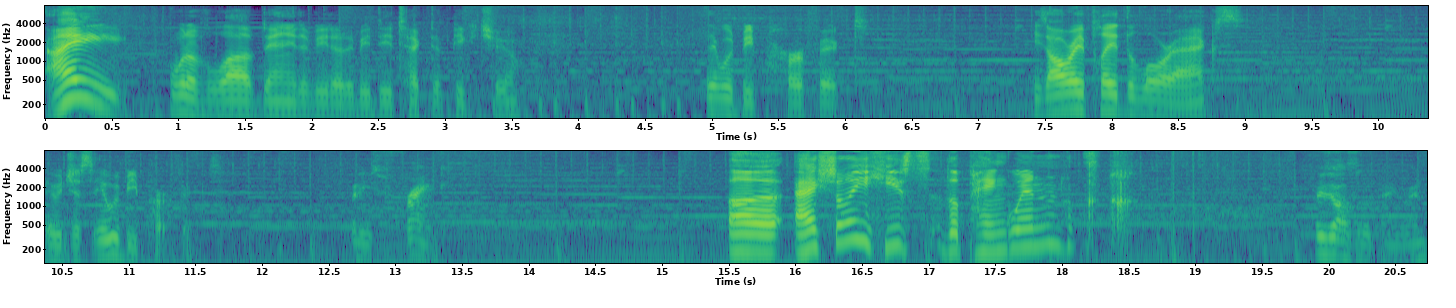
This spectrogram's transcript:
I would have loved Danny DeVito to be Detective Pikachu. It would be perfect. He's already played the Lorax. It would just, it would be perfect. But he's Frank. Uh, actually, he's the penguin. He's also the penguin.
